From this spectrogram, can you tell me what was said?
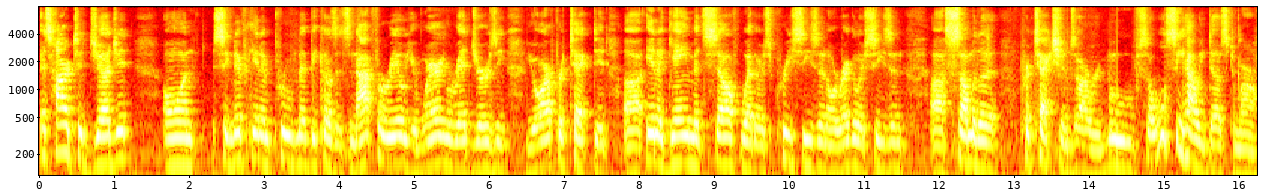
It's hard to judge it on significant improvement because it's not for real. You're wearing a red jersey. You are protected uh, in a game itself, whether it's preseason or regular season. Uh, some of the protections are removed, so we'll see how he does tomorrow.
